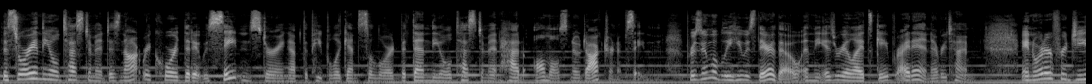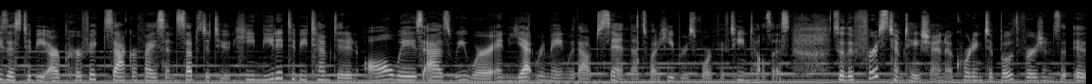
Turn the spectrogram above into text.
The story in the Old Testament does not record that it was Satan stirring up the people against the Lord, but then the Old Testament had almost no doctrine of Satan. Presumably he was there, though, and the Israelites gave right in every time. In order for Jesus to be our perfect sacrifice and substitute, he needed to be tempted in all ways as we were and yet remain without sin. That's what Hebrews 4:15 tells us. So the first temptation, according to both versions uh,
